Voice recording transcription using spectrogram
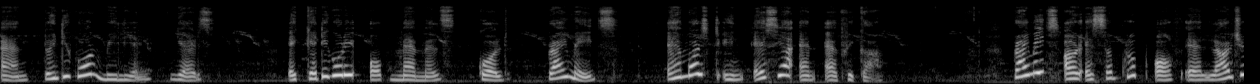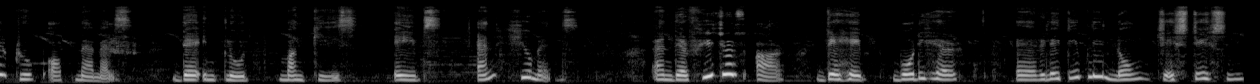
and 24 million years, a category of mammals called primates emerged in Asia and Africa. Primates are a subgroup of a larger group of mammals. They include monkeys, apes, and humans. And their features are they have body hair, a relatively long gestation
